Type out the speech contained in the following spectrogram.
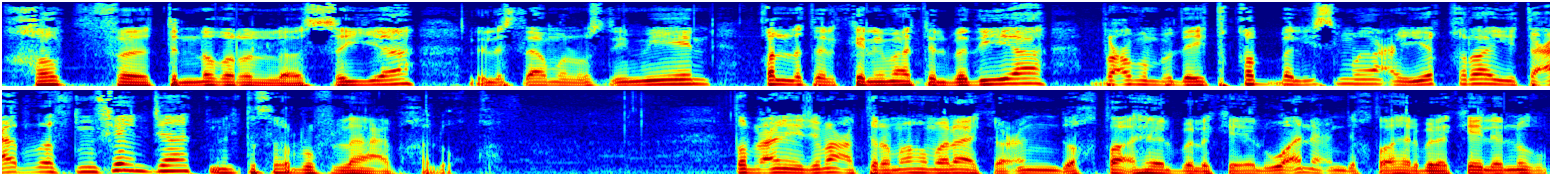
خفت النظر السيئة للإسلام والمسلمين قلت الكلمات البذيئة بعضهم بدأ يتقبل يسمع يقرأ يتعرف من فين جات؟ من تصرف لاعب خلوق. طبعا يا جماعة ترى ما هو ملائكة عنده أخطاء هيل بلاكيل وأنا عندي أخطاء هيل بلاكيل لأنه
